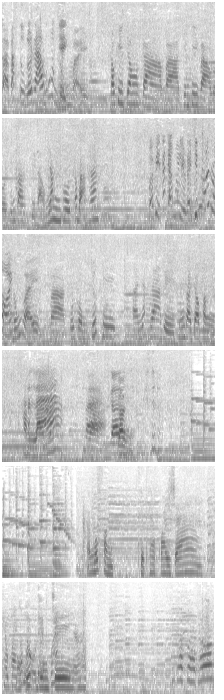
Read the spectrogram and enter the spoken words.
và vắt tương đối ráo đúng không chị? Đúng vậy. Sau khi cho cà và kim chi vào rồi chúng ta chỉ đảo nhanh thôi các bạn ha. Bởi vì tất cả nguyên liệu đã chín hết rồi. Đúng vậy. Và cuối cùng trước khi à, nhắc ra thì chúng ta cho phần hành, Hành lá và cần. cần. Anh múc phần thịt heo quay ra. Heo quay có Một màu ít đẹp kim quá. chi nữa. Thật là thơm.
